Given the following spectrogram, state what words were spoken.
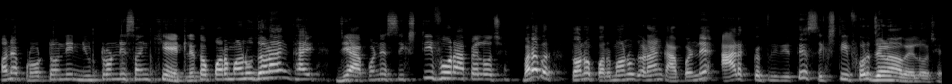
અને પ્રોટોનની ન્યુટ્રોનની સંખ્યા એટલે તો પરમાણુ દળાંક થાય, જે આપણને સિક્સટી ફોર આપેલો છે. બરાબર? તો આનો પરમાણુ દળાંક આપણને આડકતરી રીતે સિક્સટી ફોર જણાવેલો છે.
